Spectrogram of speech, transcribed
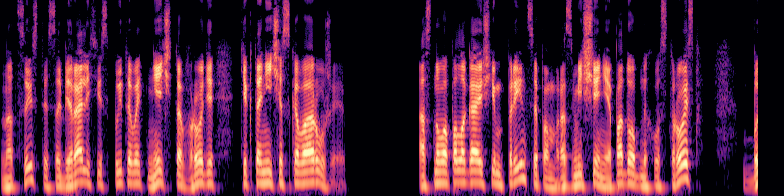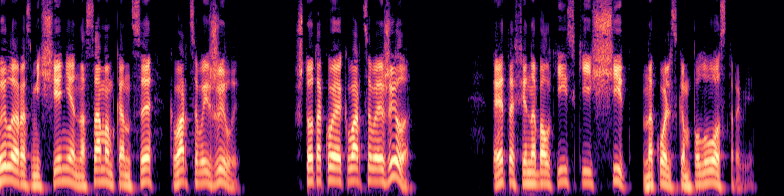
нацисты собирались испытывать нечто вроде тектонического оружия. Основополагающим принципом размещения подобных устройств было размещение на самом конце кварцевой жилы. Что такое кварцевая жила? Это фенобалтийский щит на Кольском полуострове.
